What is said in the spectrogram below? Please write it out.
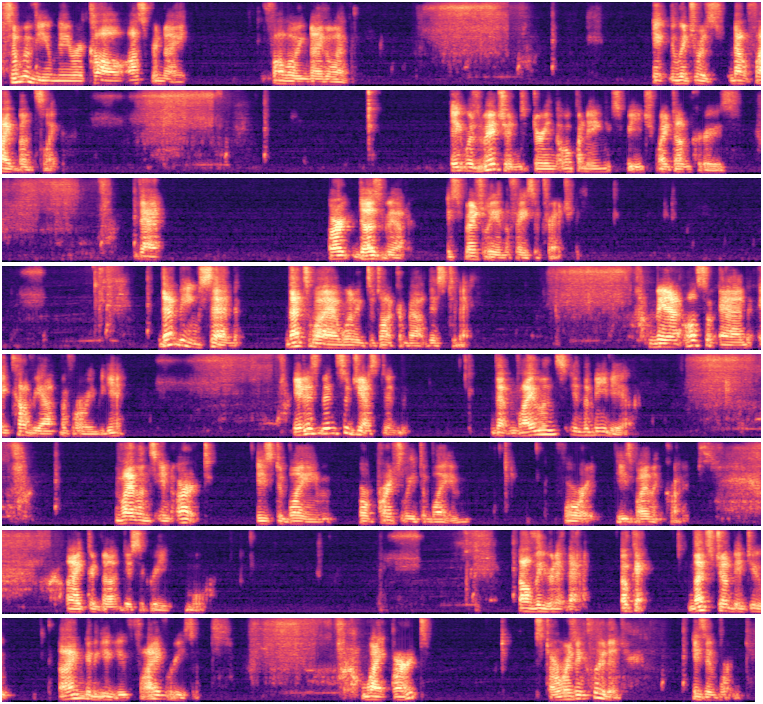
Some of you may recall Oscar night following 9 11. It, which was about five months later. It was mentioned during the opening speech by Tom Cruise that art does matter, especially in the face of tragedy. That being said, that's why I wanted to talk about this today. May I also add a caveat before we begin? It has been suggested that violence in the media, violence in art, is to blame, or partially to blame, for these violent crimes. I could not disagree more. I'll leave it at that. Okay, let's jump into. I'm going to give you five reasons why art Star Wars included, is important.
